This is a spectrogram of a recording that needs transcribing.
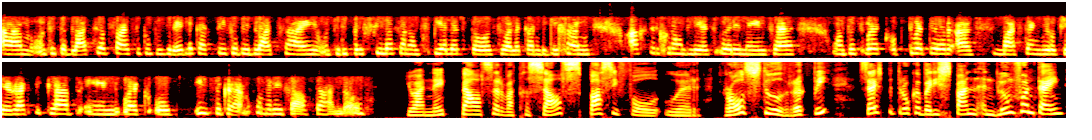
Um ons het 'n bladsy op Facebook, ons is redelik aktief op die bladsy. Ons het die profile van ons spelers daar so hulle kan bietjie gaan agtergrond lees oor die mense. Ons is ook op Twitter as Mustang Wheelchair Rugby Club en ook op Instagram onder dieselfde handle. Joanet Pelser wat gesels passievol oor rolstoel rugby. Sy's betrokke by die span in Bloemfontein,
